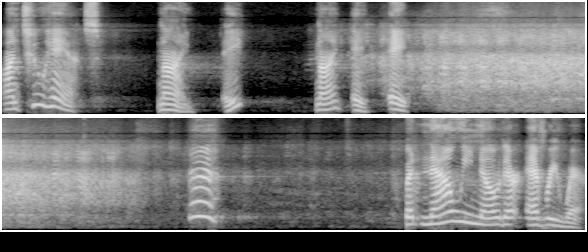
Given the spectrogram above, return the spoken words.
on two hands nine, eight, nine, eight, eight. But now we know they're everywhere.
